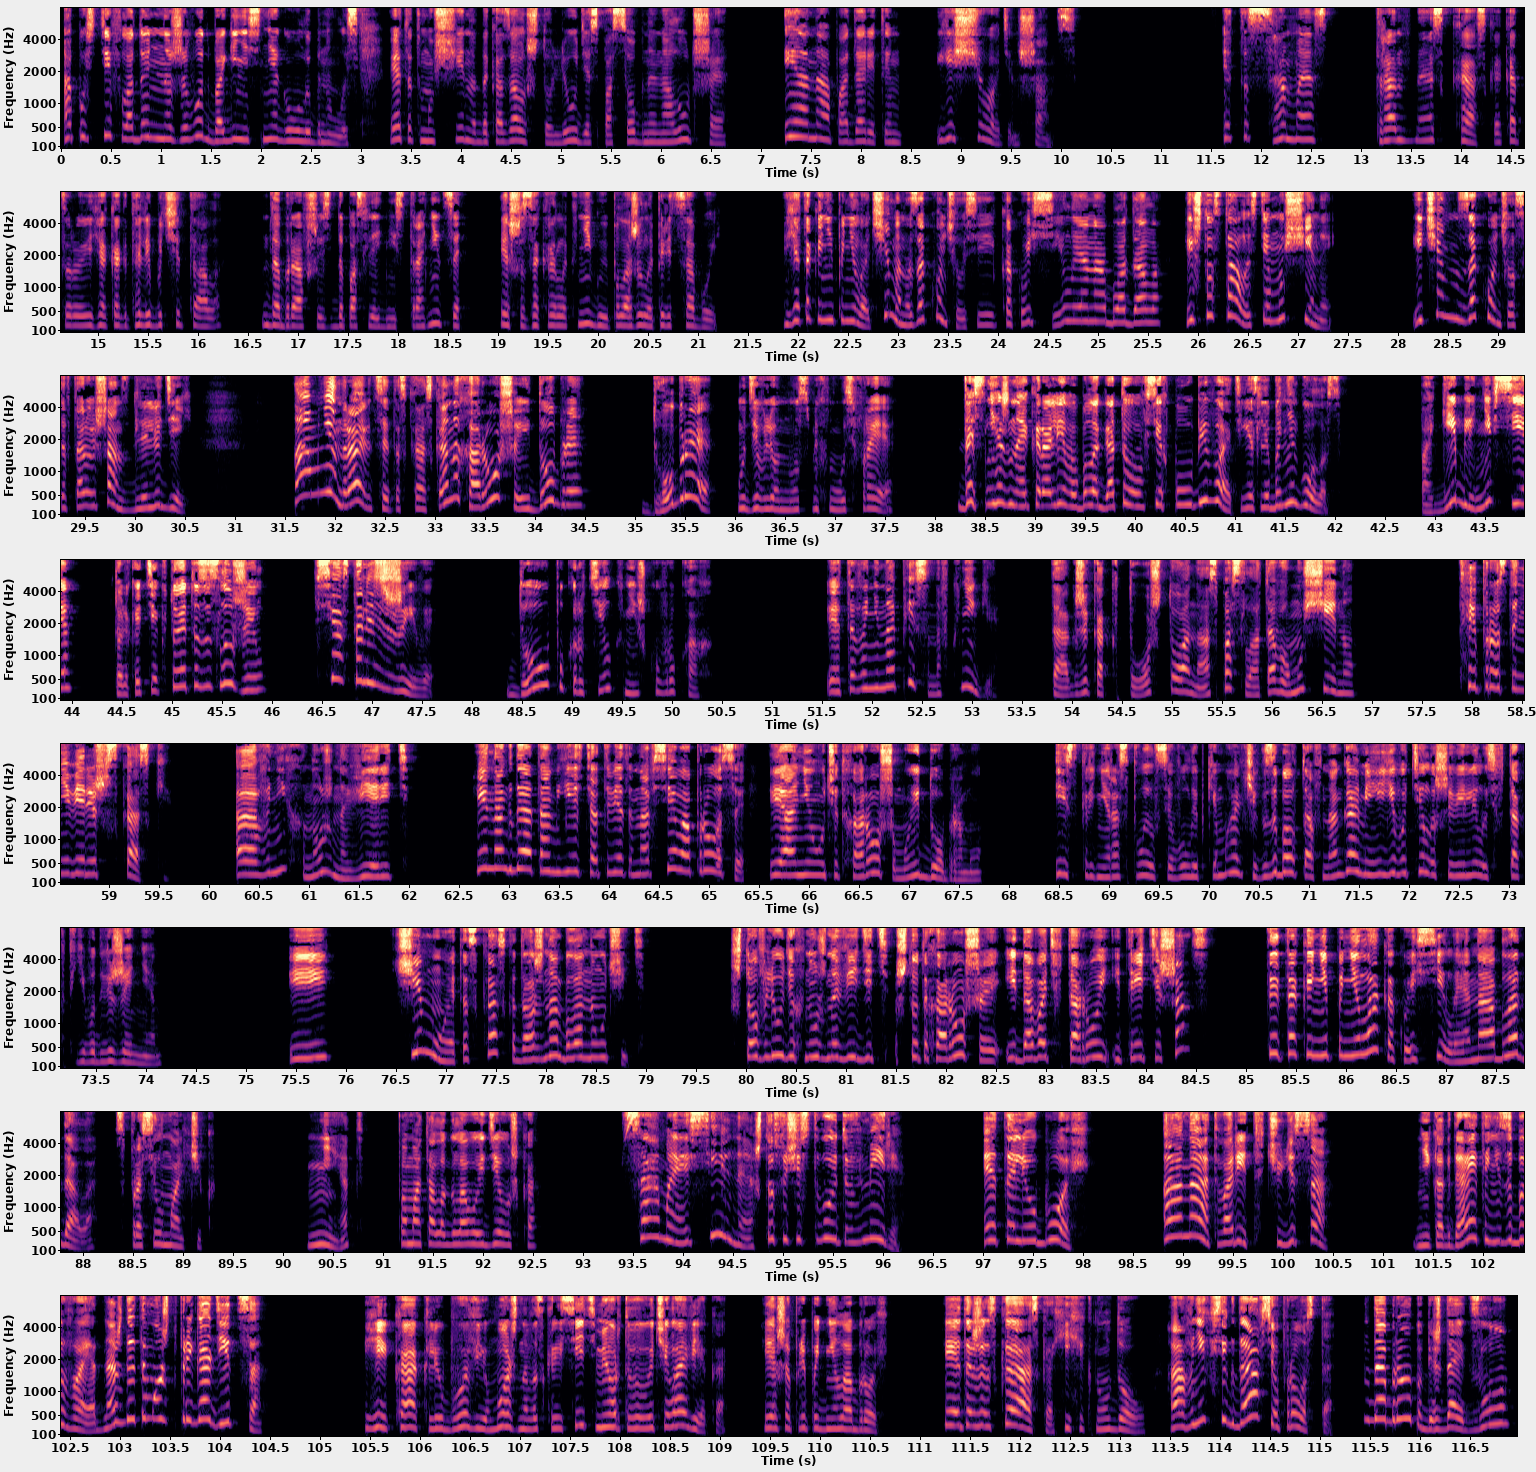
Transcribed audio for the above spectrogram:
Опустив ладонь на живот, богиня снега улыбнулась. Этот мужчина доказал, что люди способны на лучшее, и она подарит им еще один шанс. Это самая странная сказка, которую я когда-либо читала. Добравшись до последней страницы, Эша закрыла книгу и положила перед собой. Я так и не поняла, чем она закончилась и какой силой она обладала, и что стало с тем мужчиной. И чем закончился второй шанс для людей. А мне нравится эта сказка, она хорошая и добрая. Добрая? удивленно усмехнулась Фрея. Да снежная королева была готова всех поубивать, если бы не голос. Погибли не все, только те, кто это заслужил. Все остались живы. Доу покрутил книжку в руках. Этого не написано в книге, так же как то, что она спасла того мужчину. Ты просто не веришь в сказки, а в них нужно верить. Иногда там есть ответы на все вопросы, и они учат хорошему и доброму. Искренне расплылся в улыбке мальчик, заболтав ногами, и его тело шевелилось в такт его движением. И чему эта сказка должна была научить? Что в людях нужно видеть что-то хорошее и давать второй и третий шанс? Ты так и не поняла, какой силой она обладала, спросил мальчик. Нет, помотала головой девушка. Самое сильное, что существует в мире это любовь. А она творит чудеса. Никогда это не забывай, однажды это может пригодиться. И как любовью можно воскресить мертвого человека? Эша приподняла бровь. Это же сказка, хихикнул Доу. А в них всегда все просто. Добро побеждает зло,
